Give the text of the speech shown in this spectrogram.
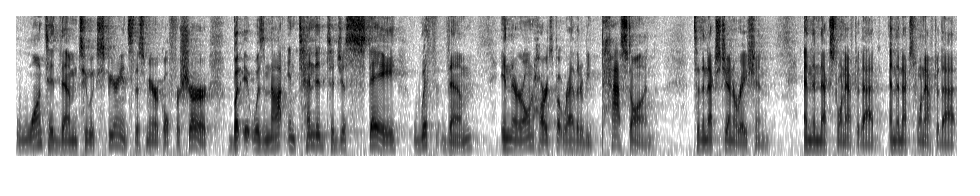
wanted them to experience this miracle for sure, but it was not intended to just stay with them in their own hearts, but rather to be passed on to the next generation and the next one after that, and the next one after that,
